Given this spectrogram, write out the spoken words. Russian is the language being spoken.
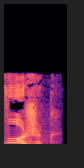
вожик.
